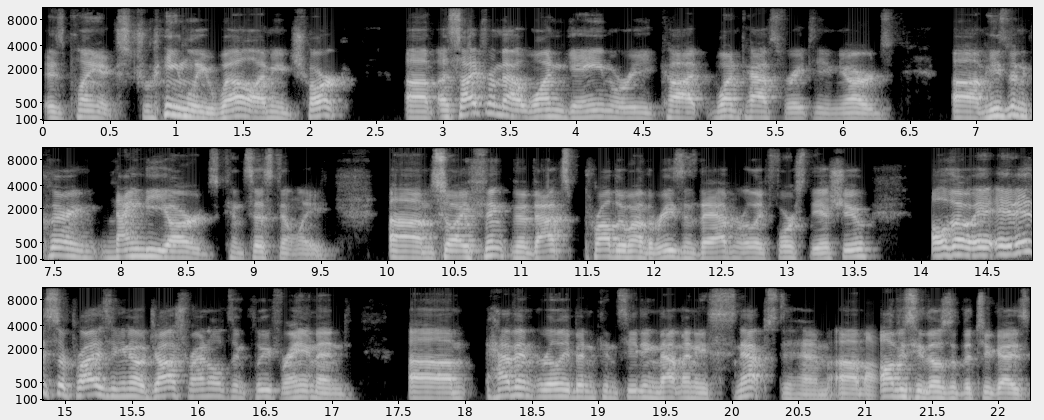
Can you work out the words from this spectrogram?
is playing extremely well. I mean, Chark, um, aside from that one game where he caught one pass for 18 yards, um, he's been clearing 90 yards consistently. Um, so I think that that's probably one of the reasons they haven't really forced the issue. Although it, it is surprising, you know, Josh Reynolds and Kalif Raymond – um, haven't really been conceding that many snaps to him. Um, obviously, those are the two guys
